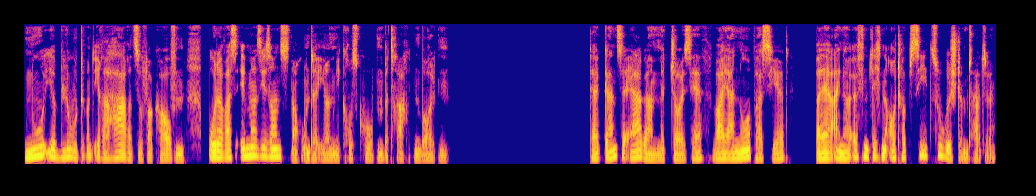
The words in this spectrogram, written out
nur ihr Blut und ihre Haare zu verkaufen oder was immer sie sonst noch unter ihren Mikroskopen betrachten wollten. Der ganze Ärger mit Joyce Heth war ja nur passiert, weil er einer öffentlichen Autopsie zugestimmt hatte.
